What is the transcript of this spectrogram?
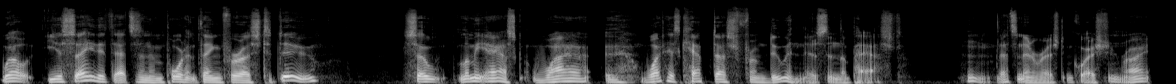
Well, you say that that's an important thing for us to do. So let me ask, why? What has kept us from doing this in the past? Hmm, that's an interesting question, right?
